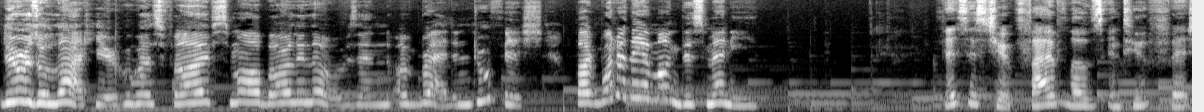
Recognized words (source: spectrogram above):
there is a lad here who has five small barley loaves and of bread and two fish. But what are they among this many? This is true. Five loaves and two fish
